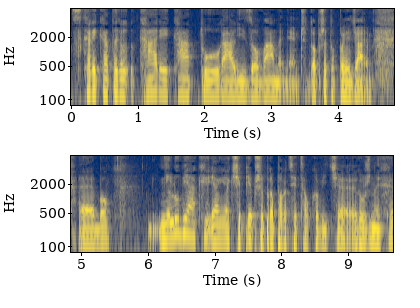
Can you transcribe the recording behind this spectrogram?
skarykaturalizowane. Nie wiem, czy dobrze to powiedziałem, e, bo nie lubię, jak, jak, jak się pieprzy proporcje całkowicie różnych e,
